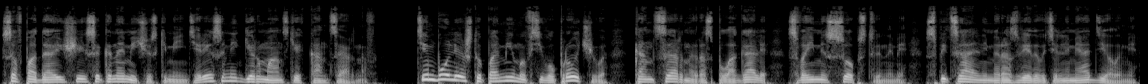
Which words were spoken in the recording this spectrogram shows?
совпадающие с экономическими интересами германских концернов. Тем более, что помимо всего прочего, концерны располагали своими собственными специальными разведывательными отделами,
